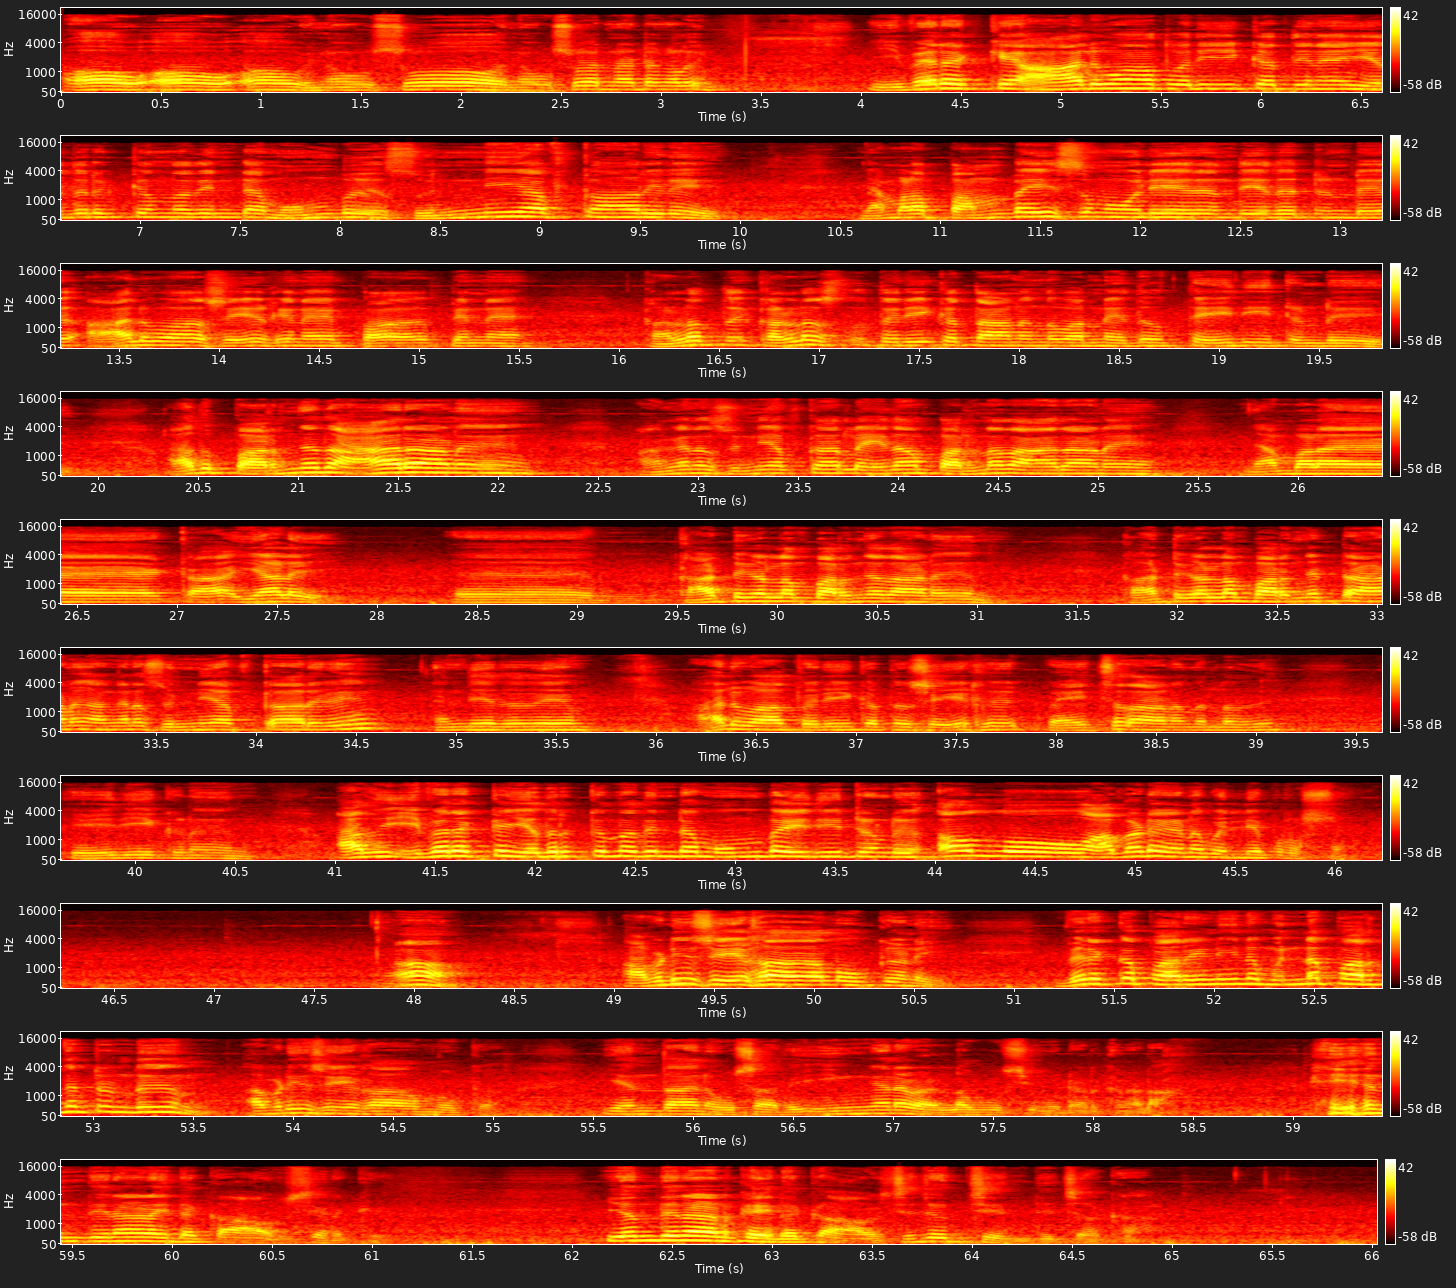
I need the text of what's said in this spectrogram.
ഓ ഓ ഓ നൗസോ നൗസോ പറഞ്ഞിട്ട് നിങ്ങൾ ഇവരൊക്കെ ആലുവ ത്വരീക്കത്തിനെ എതിർക്കുന്നതിന്റെ മുമ്പ് സുന്നി അഫ്കാറിൽ നമ്മളെ പമ്പൈസ് മൂലിയർ എന്ത് ചെയ്തിട്ടുണ്ട്? ആലുവ ഷെയ്ഖിനെ പിന്നെ കള്ളത്ത് കള്ള തെരീക്കത്താണെന്ന് പറഞ്ഞ് എതിർത്ത് എഴുതിയിട്ടുണ്ട് അത് പറഞ്ഞത് ആരാണ്? അങ്ങനെ സുന്നി അഫ്കാറിൽ എഴുതാൻ പറഞ്ഞത് ആരാണ്? നമ്മളെ ഇയാളെ കാട്ടുകള്ളം പറഞ്ഞതാണ്. കാട്ടുകള്ളം പറഞ്ഞിട്ടാണ് അങ്ങനെ സുന്നി അഫ്കാറിൽ എന്ത് ചെയ്തത് ആലുവ ത്വരീക്കത്ത് ഷെയ്ഖ് പേച്ചതാണെന്നുള്ളത് എഴുതിയിരിക്കണ് അത് ഇവരൊക്കെ എതിർക്കുന്നതിന്റെ മുമ്പ് എഴുതിയിട്ടുണ്ട്. അല്ലോ അവിടെയാണ് വലിയ പ്രശ്നം. ആ അവിടെയും ഷെയ്ഖാകാൻ നോക്കുകയാണേ ഇവരൊക്കെ പറയണീനെ മുന്നേ പറഞ്ഞിട്ടുണ്ട്. അവിടെയും ഷെയ്ഖാകാൻ നോക്കുക എന്താ നൗസാദ് ഇങ്ങനെ വെള്ളം പൂശി കൊണ്ട് നടക്കണടാ എന്തിനാണ് അതിന്റെയൊക്കെ ആവശ്യം എനിക്ക്? എന്തിനാണ് എനിക്ക് അതിന്റെയൊക്കെ ആവശ്യം? ചോദിച്ച് ചിന്തിച്ചു നോക്കാം.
